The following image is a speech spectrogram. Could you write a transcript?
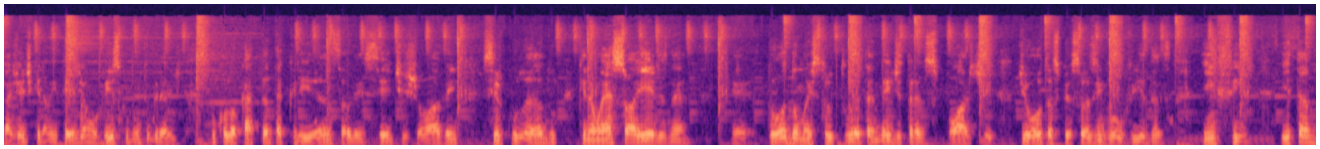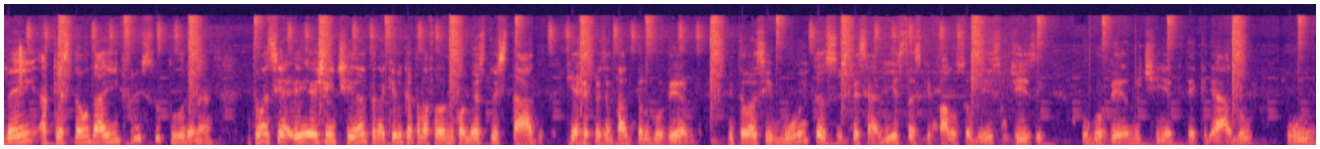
para a gente que não entende, é um risco muito grande por colocar tanta criança, adolescente, jovem circulando, que não é só eles, né? É toda uma estrutura também de transporte de outras pessoas envolvidas, enfim. E também a questão da infraestrutura, né? Então, assim, aí a gente entra naquilo que eu estava falando no começo do Estado, que é representado pelo governo. Então, assim, muitos especialistas que falam sobre isso dizem o governo tinha que ter criado um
